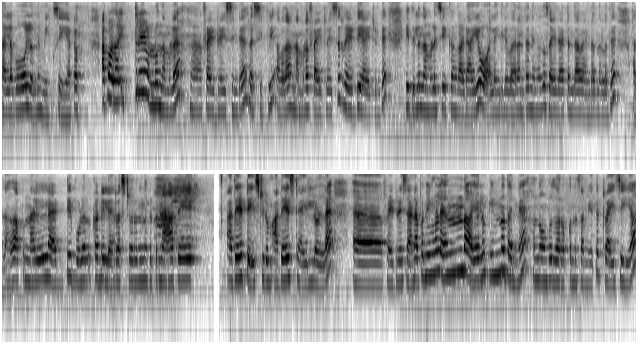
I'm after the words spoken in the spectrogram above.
നല്ലപോലെ ഒന്ന് മിക്സ് ചെയ്യുക കേട്ടോ അപ്പോൾ അതാ ഇത്രയേ ഉള്ളൂ നമ്മൾ ഫ്രൈഡ് റൈസിന്റെ റെസിപ്പി. അപ്പോൾ അതാ നമ്മളെ ഫ്രൈഡ് റൈസ് റെഡി ആയിട്ടുണ്ട്. ഇതിൽ നമ്മൾ ചിക്കൻ കടായോ അല്ലെങ്കിൽ വേറെ എന്താ നിങ്ങൾക്ക് സൈഡായിട്ട് എന്താ വേണ്ടതെന്നുള്ളത്. അതാ അപ്പം നല്ല അടിപൊളി കണ്ടില്ലേ റെസ്റ്റോറന്റിൽ നിന്ന് കിട്ടുന്ന അതേ അതേ ടേസ്റ്റിലും അതേ സ്റ്റൈലിലുള്ള ഫ്രൈഡ് റൈസ് ആണ്. അപ്പോൾ നിങ്ങൾ എന്തായാലും ഇന്ന് തന്നെ നോമ്പ് തുറക്കുന്ന സമയത്ത് ട്രൈ ചെയ്യുക.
